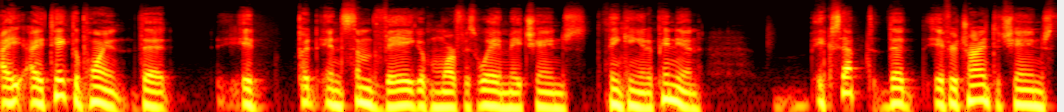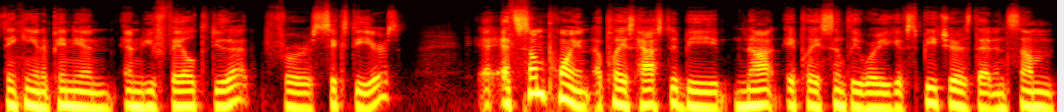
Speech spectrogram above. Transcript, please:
I, I take the point that it put in some vague amorphous way may change thinking and opinion except that if you're trying to change thinking and opinion and you failed to do that for 60 years, at some point, a place has to be not a place simply where you give speeches that in some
